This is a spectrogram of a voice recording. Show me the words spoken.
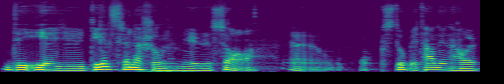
det är ju dels relationen med USA. Eh, och Storbritannien har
